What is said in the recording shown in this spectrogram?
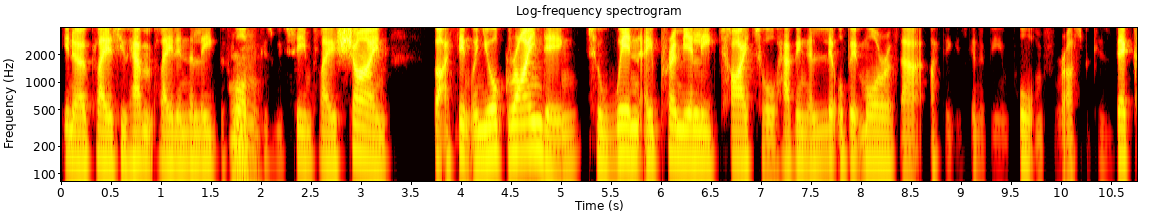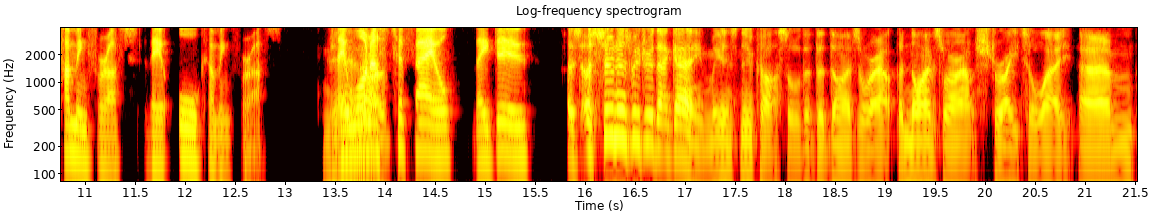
you know, players who haven't played in the league before mm. because we've seen players shine. But I think when you're grinding to win a Premier League title, having a little bit more of that, I think is going to be important for us because they're coming for us. They're all coming for us. Yeah, they want no, us to fail. They do. As, as soon as we drew that game against Newcastle, the, the knives were out. The knives were out straight away. Um,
